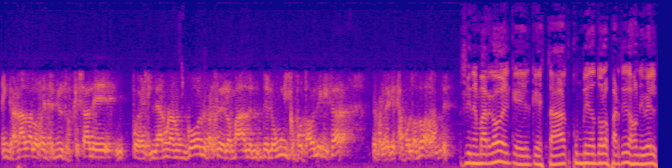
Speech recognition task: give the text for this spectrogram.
En Granada, a los 20 minutos que sale, pues le anulan un gol, me parece de lo, más, de, lo único potable quizás. Me parece que está aportando bastante. Sin embargo, el que, el que está cumpliendo todos los partidos a un nivel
